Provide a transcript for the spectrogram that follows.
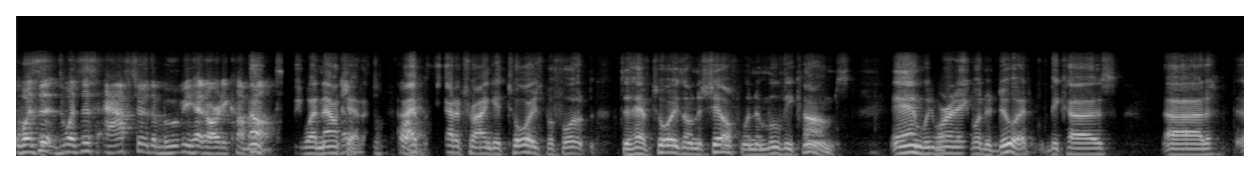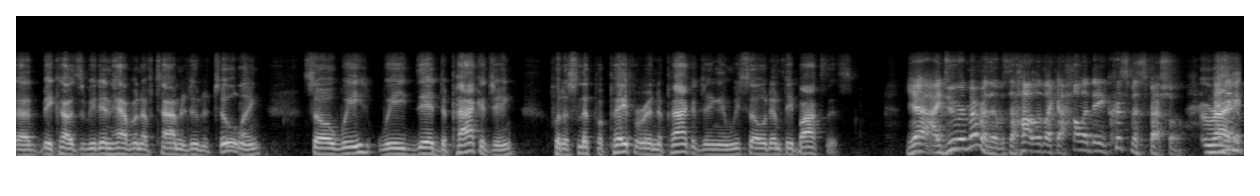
Was it was this after the movie had already come no, out? It wasn't out no, yet. I got to try and get toys before to have toys on the shelf when the movie comes, and we weren't able to do it because uh, uh, because we didn't have enough time to do the tooling. So we we did the packaging, put a slip of paper in the packaging, and we sold empty boxes. Yeah, I do remember that was a holiday, like a holiday Christmas special. Right.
